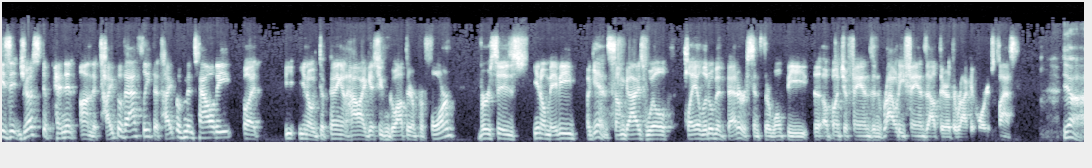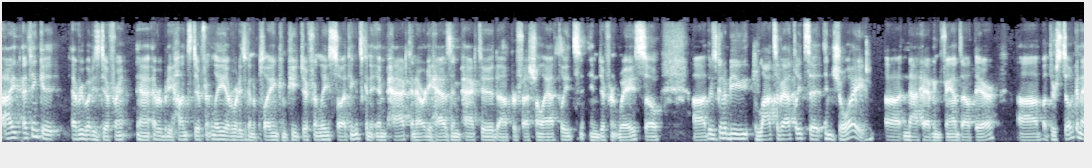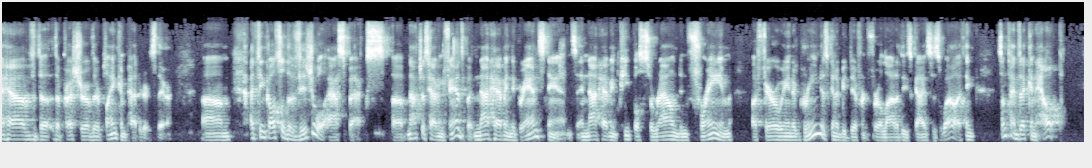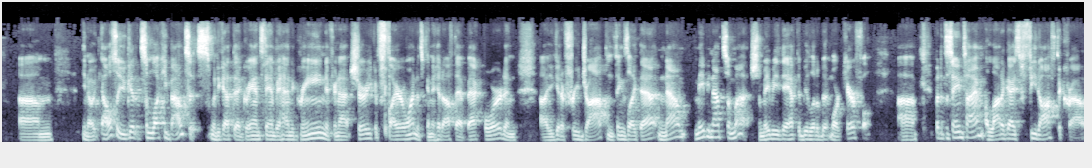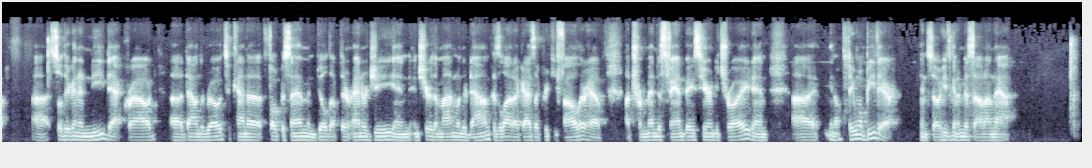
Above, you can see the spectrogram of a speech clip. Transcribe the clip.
is it just dependent on the type of athlete, the type of mentality, but you know, depending on how I guess you can go out there and perform versus, you know, maybe again, some guys will play a little bit better since there won't be a bunch of fans and rowdy fans out there at the Rocket Mortgage Classic. Yeah, I, I think it, everybody's different. Uh, everybody hunts differently. Everybody's going to play and compete differently. So I think it's going to impact and already has impacted uh, professional athletes in different ways. So uh, there's going to be lots of athletes that enjoy uh, not having fans out there, uh, but they're still going to have the, the pressure of their playing competitors there. Um, I think also the visual aspects, of not just having fans, but not having the grandstands and not having people surround and frame a fairway and a green is going to be different for a lot of these guys as well. I think sometimes that can help. Um, you know, also you get some lucky bounces when you got that grandstand behind the green. If you're not sure, you could fire one. It's going to hit off that backboard, and uh, you get a free drop and things like that. And now maybe not so much. So maybe they have to be a little bit more careful. Uh, but at the same time, a lot of guys feed off the crowd. Uh, so they're going to need that crowd uh, down the road to kind of focus them and build up their energy and, and cheer them on when they're down. Because a lot of guys like Rickie Fowler have a tremendous fan base here in Detroit, and uh, you know they won't be there, and so he's going to miss out on that.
